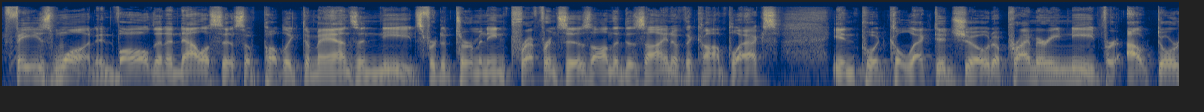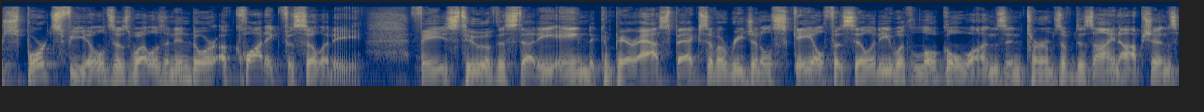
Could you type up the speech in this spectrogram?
Phase 1 involved an analysis of public demands and needs for determining preferences on the design of the complex. Input collected showed a primary need for outdoor sports fields as well as an indoor aquatic facility. Phase two of the study aimed to compare aspects of a regional scale facility with local ones in terms of design options,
